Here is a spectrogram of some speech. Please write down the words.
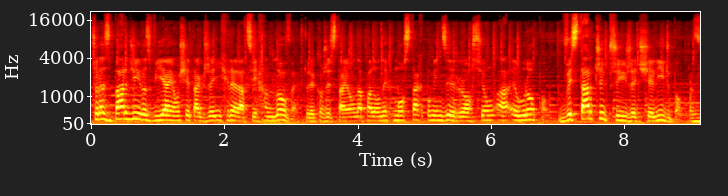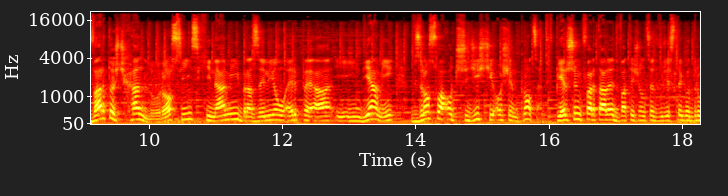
Coraz bardziej rozwijają się także ich relacje handlowe, które korzystają na palonych mostach pomiędzy Rosją a Europą. Wystarczy przyjrzeć się liczbom. Wartość handlu Rosji z Chinami, Brazylią, RPA i Indiami wzrosła o 38% w pierwszym kwartale 2022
